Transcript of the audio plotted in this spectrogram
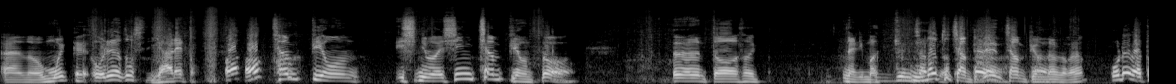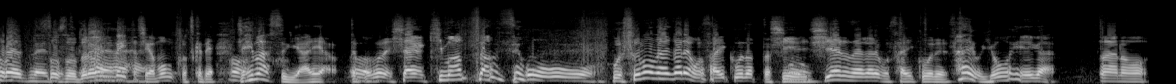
う、あの、もう一回、俺ら同士でやれと。あ？あ？チャンピオン、し新チャンピオンと、うーんと、その、何、まあ、元チャンピオン、うん。現チャンピオンになるのかな、俺ら捉えてないそうそう、ドラゴンベイたちがも。文句をつけて、うんじゃあ今すぐやれやろってことで試合が決まったんですよ。もうその流れも最高だったし、うん。試合の流れも最高で、最後、傭兵が、あの、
